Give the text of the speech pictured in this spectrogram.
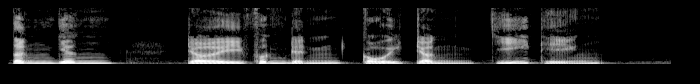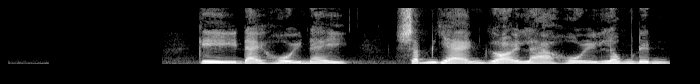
tân dân, trời phân định cõi trần chí thiện. Kỳ đại hội này, sấm giảng gọi là hội Long Đình,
